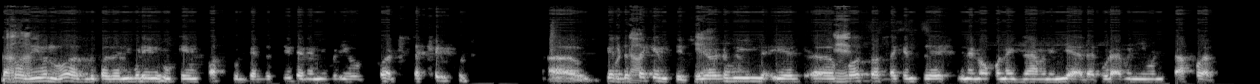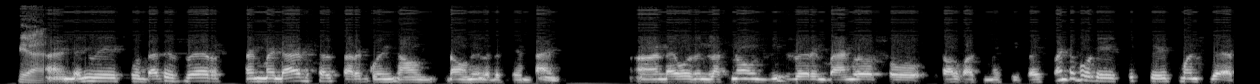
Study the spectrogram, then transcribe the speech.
That was Uh-huh. even worse because anybody who came first would get the seat and anybody who got second would uh, get Would the not. second seat. So you Yeah. have to be in uh, Yeah. first or second place in an open exam in India. That would have been even tougher. Yeah. And anyway, so that is where, and my dad's health started going down, downhill at the same time. And I was in Lucknow, these were in Bangalore, so it all got messy. So I spent about eight, six to eight months there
